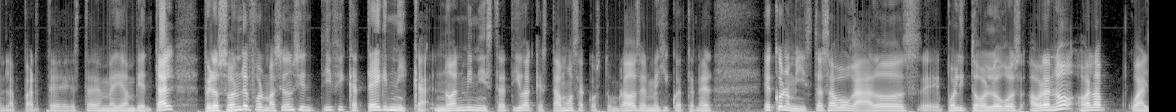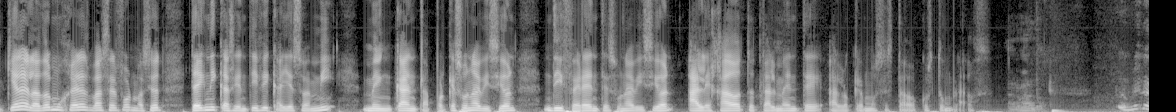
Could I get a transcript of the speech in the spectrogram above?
la parte esta medioambiental, pero son de formación científica técnica, no administrativa, que estamos acostumbrados en México a tener economistas, abogados, eh, politólogos. Ahora no, ahora cualquiera de las dos mujeres va a hacer formación técnica científica y eso a mí me encanta porque es una visión diferente, es una visión alejado totalmente a lo que hemos estado acostumbrados. Pues mira,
